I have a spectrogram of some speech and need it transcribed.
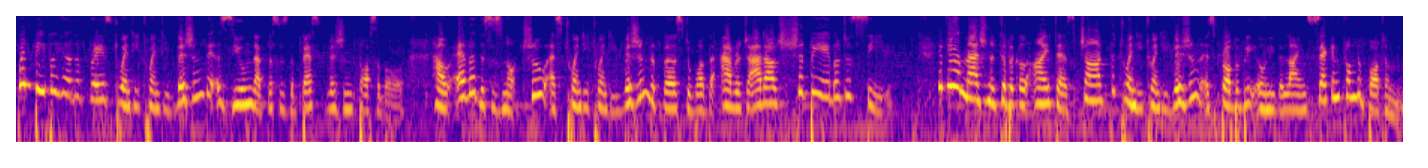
When people hear the phrase 2020 vision, they assume that this is the best vision possible. However, this is not true as 2020 vision refers to what the average adult should be able to see. If you imagine a typical eye test chart, the 2020 vision is probably only the line second from the bottom.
